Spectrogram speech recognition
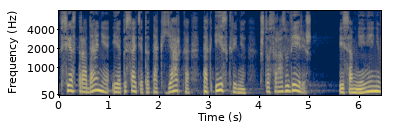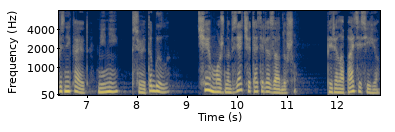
все страдания и описать это так ярко, так искренне, что сразу веришь. И сомнения не возникают. Ни-ни, все это было. Чем можно взять читателя за душу? Перелопатить ее,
